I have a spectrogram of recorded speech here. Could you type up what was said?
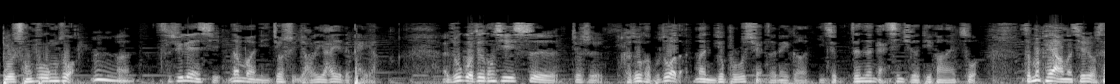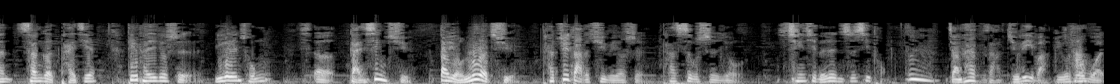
比如重复工作，嗯，持续练习，那么你就是咬着牙也得培养。如果这个东西是就是可做可不做的，那你就不如选择那个你是真正感兴趣的地方来做。怎么培养呢？其实有三三个台阶。第一个台阶就是一个人从呃感兴趣到有乐趣，它最大的区别就是他是不是有清晰的认知系统。嗯，讲太复杂，举例吧，比如说我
